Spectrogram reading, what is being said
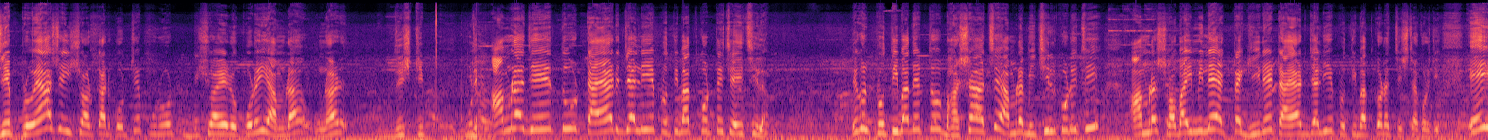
যে প্রয়াস এই সরকার করছে, পুরো বিষয়ের ওপরেই আমরা ওনার দৃষ্টি আমরা যেহেতু টায়ার জ্বালিয়ে প্রতিবাদ করতে চেয়েছিলাম দেখুন, প্রতিবাদের তো ভাষা আছে, আমরা মিছিল করেছি, আমরা সবাই মিলে একটা ঘিরে টায়ার জ্বালিয়ে প্রতিবাদ করার চেষ্টা করেছি। এই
